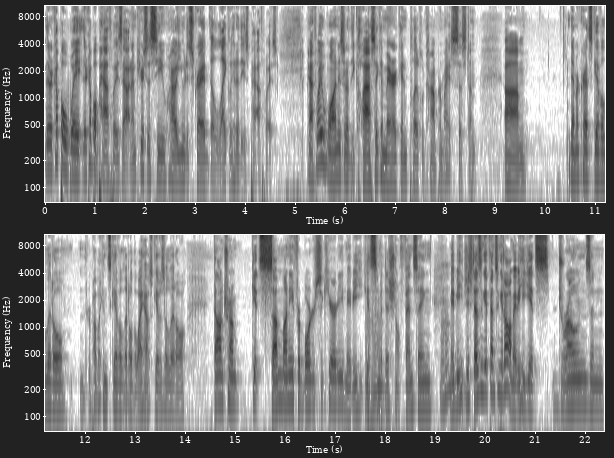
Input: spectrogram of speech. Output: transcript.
there are a couple way there are a couple pathways out, and I'm curious to see how you would describe the likelihood of these pathways. Pathway one is sort of the classic American political compromise system. Um, Democrats give a little, Republicans give a little, the White House gives a little. Donald Trump gets some money for border security. Maybe he gets some additional fencing. Maybe he just doesn't get fencing at all. Maybe he gets drones and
